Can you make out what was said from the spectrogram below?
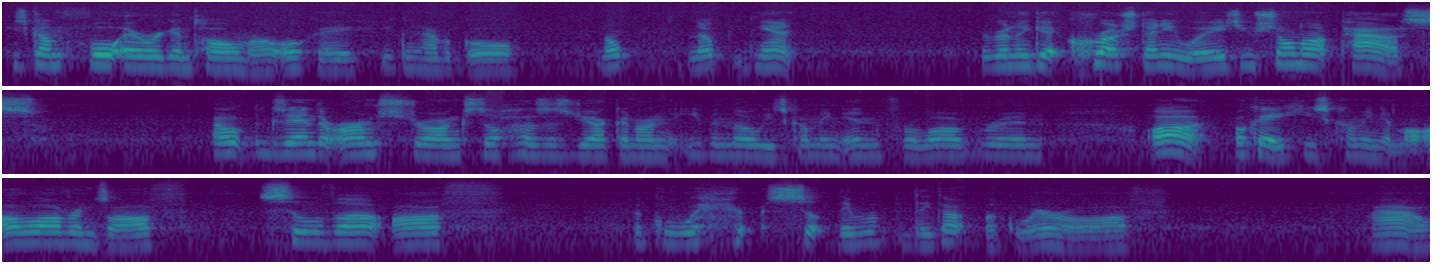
He's gone full arrogant Olmo. Okay, you can have a goal. Nope, nope, you can't. You're gonna get crushed anyways. You shall not pass. Alexander Armstrong still has his jacket on, even though he's coming in for Lovren. Ah, okay, he's coming in. Lovren's off. Silva off. Aguero. So they were they got Aguero off. Wow.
